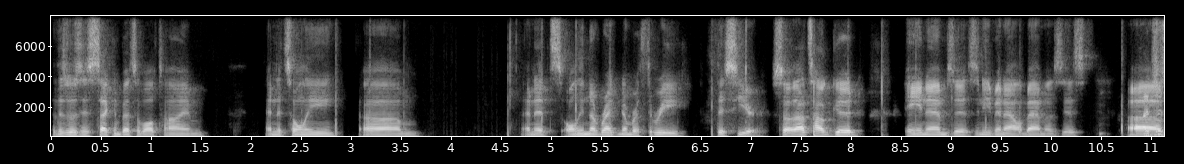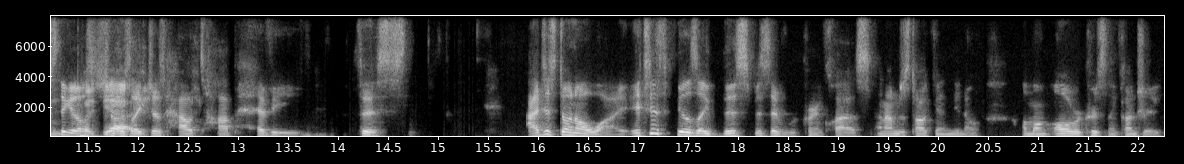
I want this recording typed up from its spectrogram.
And this was his second best of all time, and it's only um, and it's only ranked number three this year. So that's how good A and M's is, and even Alabama's is. Um, I just think it also but shows like just how top heavy this. I just don't know why. It just feels like this specific recruiting class, and I'm just talking, you know, among all recruits in the country,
